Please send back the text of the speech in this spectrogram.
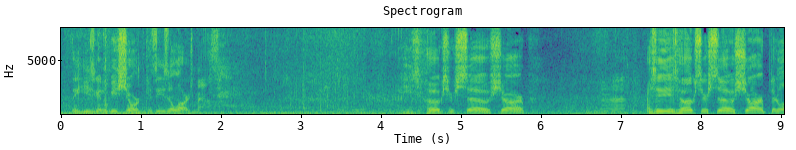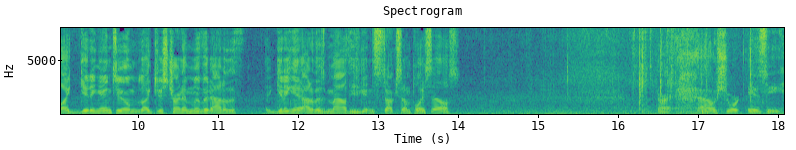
I think he's going to be short because he's a largemouth. These hooks are so sharp. Uh-huh. I see these hooks are so sharp. They're like getting into him, like just trying to move it out of the, getting it out of his mouth. He's getting stuck someplace else. All right, how short is he?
